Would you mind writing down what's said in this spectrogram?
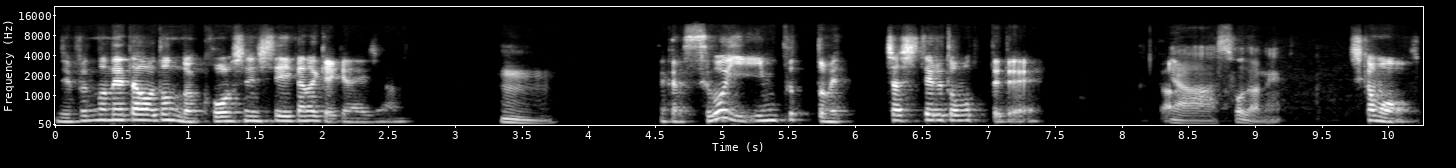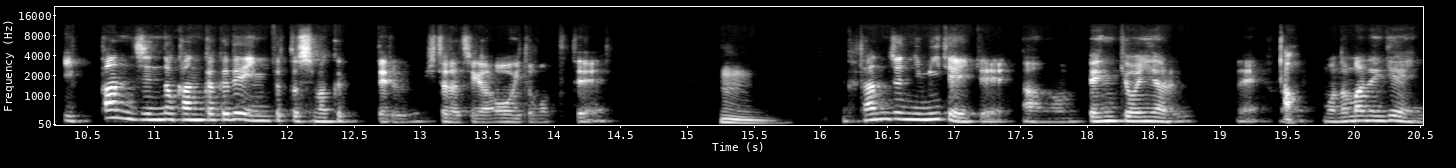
自分のネタをどんどん更新していかなきゃいけないじゃん。うん。だからすごいインプットめっちゃしてると思ってて、いやー、そうだね。しかも一般人の感覚でインプットしまくってる人たちが多いと思ってて、うん。単純に見ていてあの勉強になる、ね。あモノマネ芸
